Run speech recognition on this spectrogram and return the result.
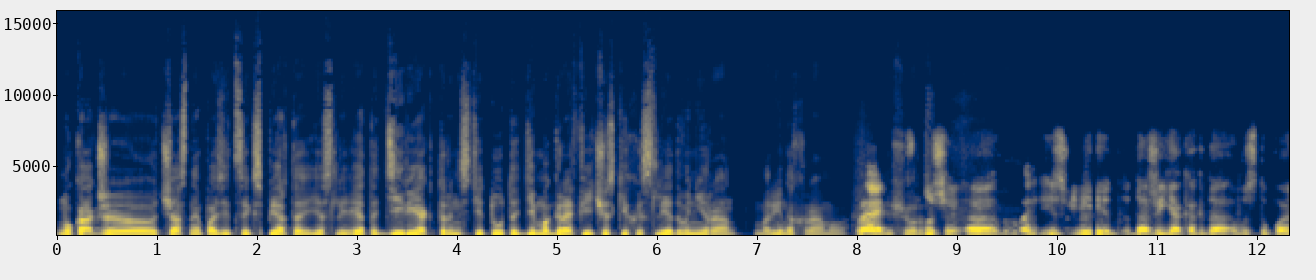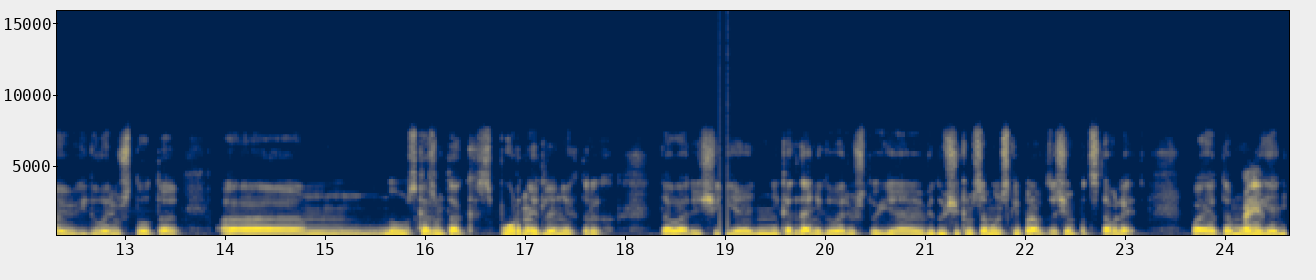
Ну как же э, частная позиция эксперта, если это директор Института демографических исследований РАН Марина Храмова. Правильно. Еще раз. Слушай, э, извини, даже я, когда выступаю и говорю что-то, э, ну, скажем так, спорное для некоторых товарищей, я никогда не говорю, что я ведущий комсомольской правды. Зачем подставлять? Поэтому Понятно. я не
